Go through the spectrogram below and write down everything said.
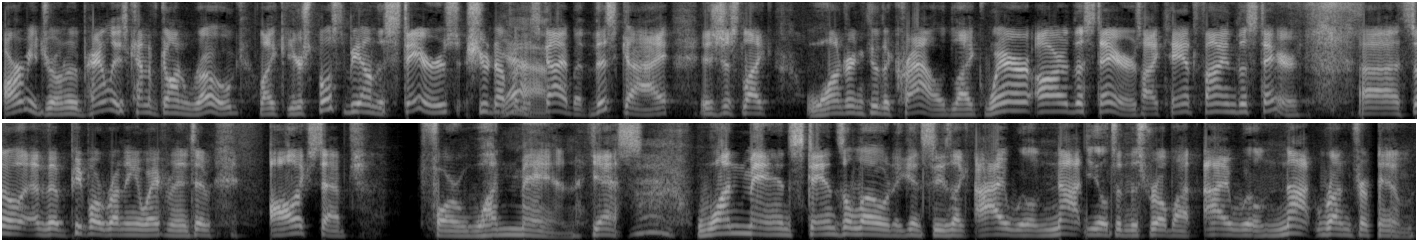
army drone who apparently has kind of gone rogue. Like you're supposed to be on the stairs shooting up in the sky, but this guy is just like wandering through the crowd. Like, where are the stairs? I can't find the stairs. Uh, so the people are running away from it, all except for one man. Yes, one man stands alone against. these. like, I will not yield to this robot. I will not run from him.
